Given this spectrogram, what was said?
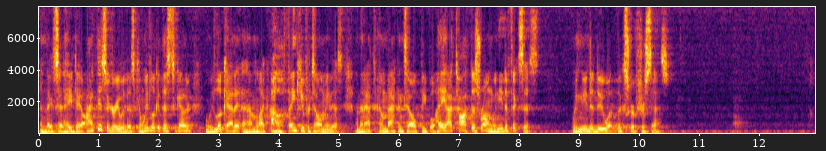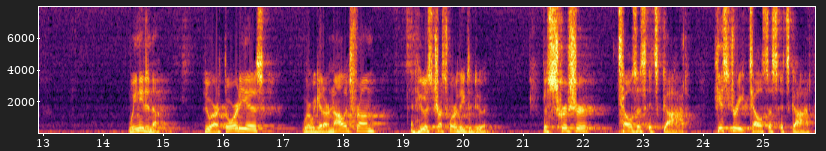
and they've said, Hey, Dale, I disagree with this. Can we look at this together? And we look at it, and I'm like, Oh, thank you for telling me this. And then I have to come back and tell people, Hey, I taught this wrong. We need to fix this. We need to do what the scripture says. We need to know who our authority is, where we get our knowledge from, and who is trustworthy to do it. The scripture tells us it's God. History tells us it's God.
